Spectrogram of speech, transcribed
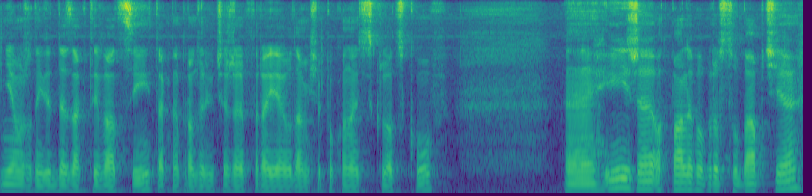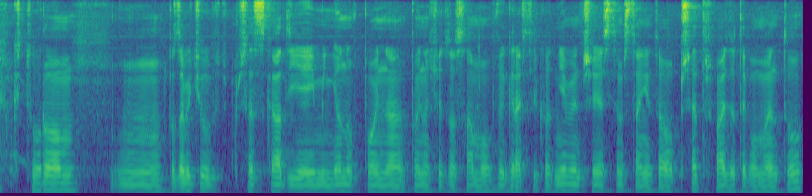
Nie mam żadnej dezaktywacji. Tak naprawdę liczę, że Freję uda mi się pokonać z klocków. E, I że odpalę po prostu babcię, którą mm, po zabiciu przez skad jej minionów powinno, powinno się to samo wygrać. Tylko nie wiem, czy jestem w stanie to przetrwać do tego momentu.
